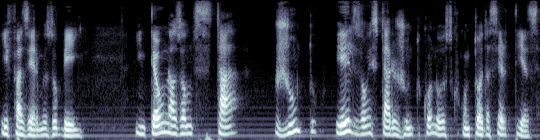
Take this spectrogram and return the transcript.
e fazermos o bem. Então nós vamos estar junto, eles vão estar junto conosco com toda certeza.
